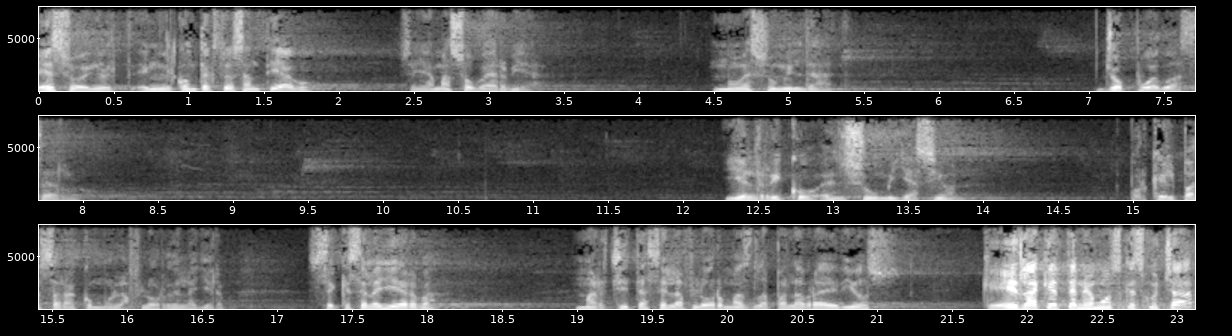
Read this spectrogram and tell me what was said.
Eso en el, en el contexto de Santiago se llama soberbia, no es humildad. Yo puedo hacerlo. y el rico en su humillación, porque él pasará como la flor de la hierba. Séquese la hierba, marchítase la flor más la palabra de Dios, que es la que tenemos que escuchar,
